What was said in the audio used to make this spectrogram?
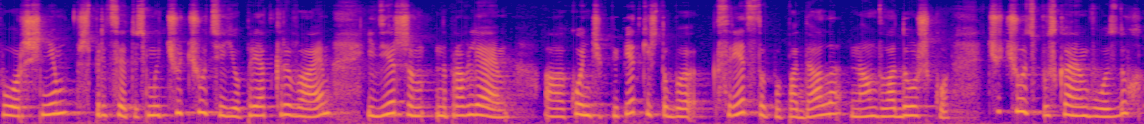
поршнем в шприце. То есть мы чуть-чуть ее приоткрываем и держим направляем а, кончик пипетки чтобы средство попадало нам в ладошку. Чуть-чуть спускаем воздуха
